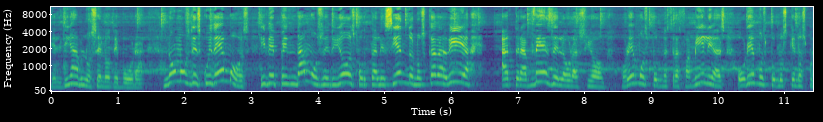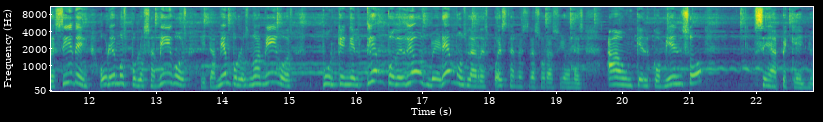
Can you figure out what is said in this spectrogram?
el diablo se lo devora. No nos descuidemos y dependamos de Dios, fortaleciéndonos cada día a través de la oración. Oremos por nuestras familias, oremos por los que nos presiden, oremos por los amigos y también por los no amigos, porque en el tiempo de Dios veremos la respuesta a nuestras oraciones, aunque el comienzo sea pequeño.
